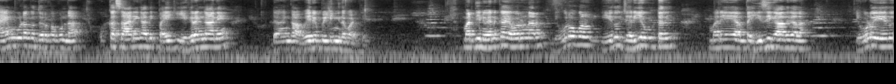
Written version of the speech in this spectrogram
టైం కూడా దొరకకుండా ఒక్కసారిగా అది పైకి ఎగరంగానే ఇంకా వేరే బిల్డింగ్ మీద పడింది. మరి దీని వెనక ఎవరున్నారు? ఎవరో ఒకరు ఏదో జరిగే ఉంటుంది. మరి అంత ఈజీ కాదు కదా. ఎవడో ఏదో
